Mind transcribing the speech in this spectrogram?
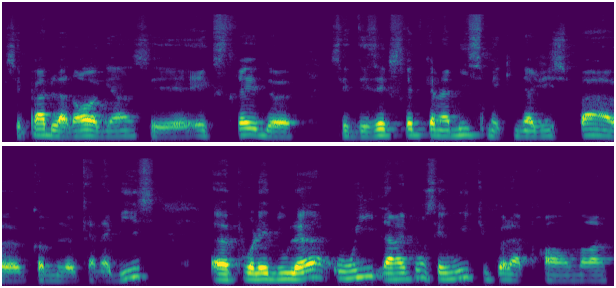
c'est pas de la drogue, hein, c'est des extraits de cannabis, mais qui n'agissent pas euh, comme le cannabis. Euh, pour les douleurs, oui, la réponse est oui, tu peux la prendre.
